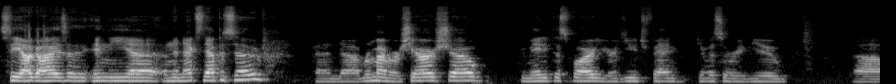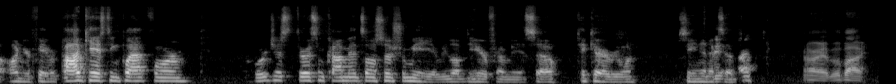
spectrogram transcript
see y'all guys in the uh, in the next episode. And uh, remember, share our show. If you made it this far, you're a huge fan. Give us a review uh, on your favorite podcasting platform, or just throw some comments on social media. We love to hear from you. So take care, everyone. See you in the next episode. All right. Bye bye.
